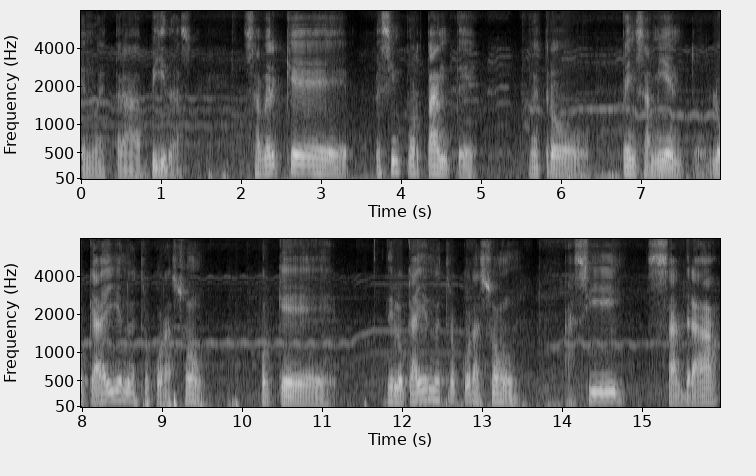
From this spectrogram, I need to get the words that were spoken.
en nuestras vidas. Saber que es importante nuestro pensamiento, lo que hay en nuestro corazón, porque de lo que hay en nuestro corazón así saldrá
